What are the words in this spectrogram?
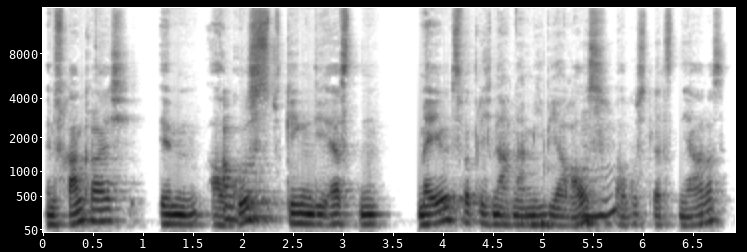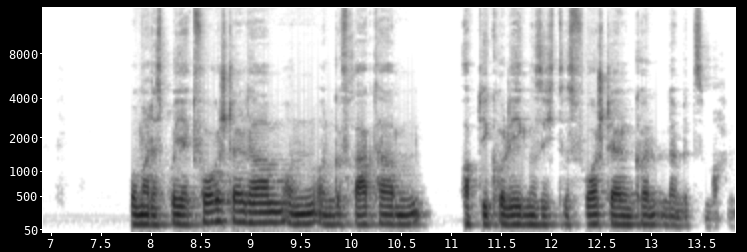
in Frankreich, im August, August, gingen die ersten Mails wirklich nach Namibia raus, mhm. August letzten Jahres, wo wir das Projekt vorgestellt haben und, und gefragt haben, ob die Kollegen sich das vorstellen könnten, da mitzumachen.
